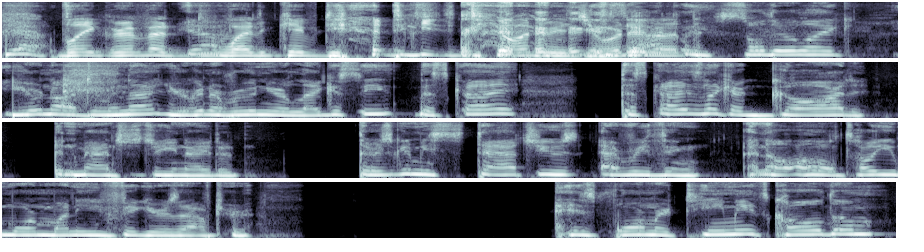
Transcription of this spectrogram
Yeah. Blake Griffin Yeah. went gave De- De- DeAndre Jordan. Exactly. So they're like, you're not doing that. You're going to ruin your legacy. This guy, this guy's like a god in Manchester United. There's going to be statues, everything. And I'll, I'll tell you more money figures after. His former teammates called him.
